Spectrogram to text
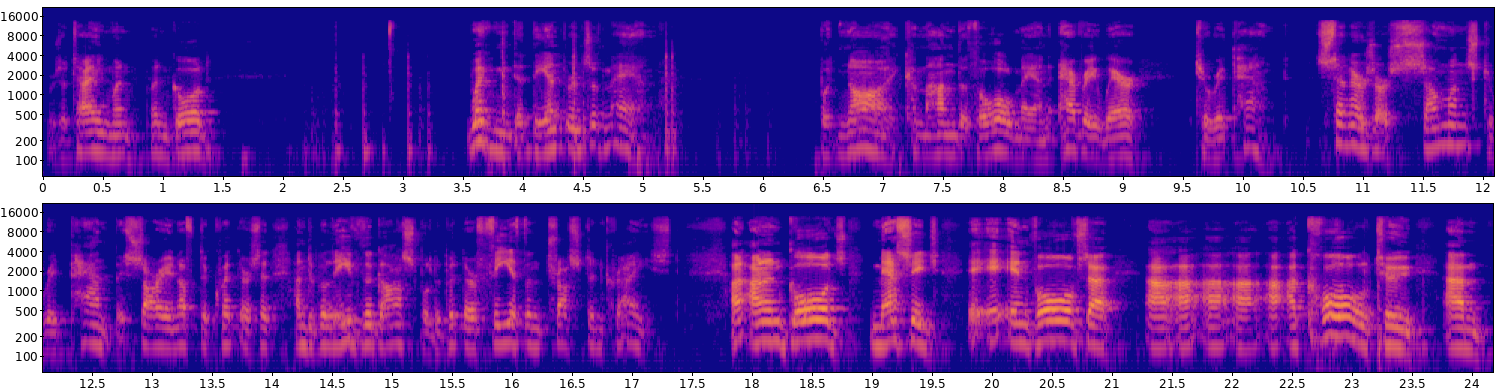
There was a time when, when God winked at the entrance of man, but now commandeth all men everywhere to repent. Sinners are summoned to repent, be sorry enough to quit their sin, and to believe the gospel, to put their faith and trust in Christ. And, and God's message, it, involves a, a, a, a, call to um,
